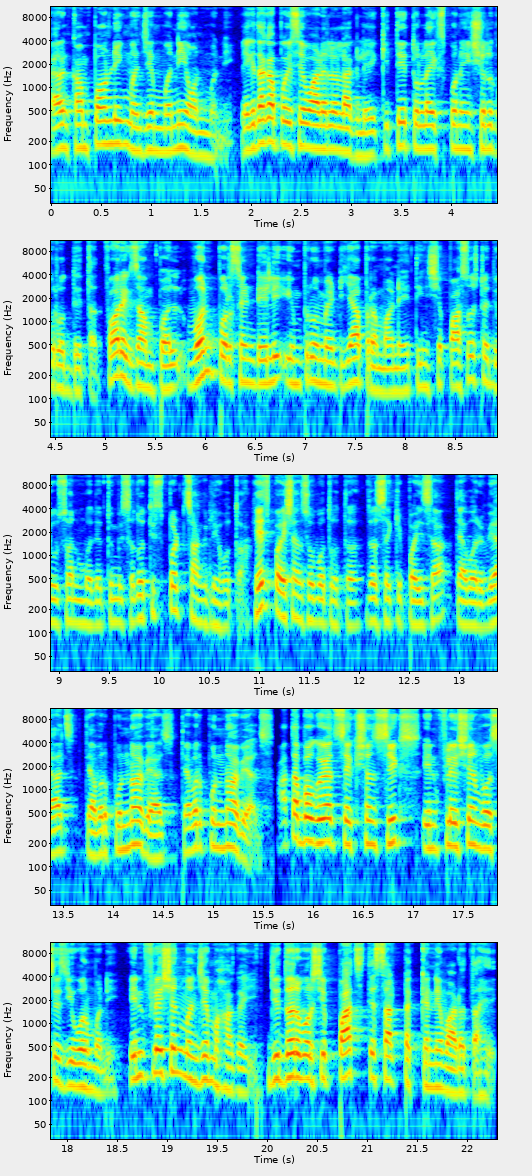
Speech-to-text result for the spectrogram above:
कारण कंपाऊंडिंग म्हणजे मनी ऑन मनी एकदा का पैसे वाढायला लागले की ते तुला एक्सपोनेन्शियल ग्रोथ देतात. For example one percent daily improvement याप्रमाणे तीनशे पासष्ट दिवसांमध्ये तुम्ही सदोतीस पट चांगले होता. हेच पैशांसोबत होतं. जसं की पैसा त्यावर व्याज त्यावर पुन्हा व्याज त्यावर पुन्हा व्याज. आता बघूयात section six inflation versus your money inflation म्हणजे महागाई जी दरवर्षी पाच ते सात टक्क्यांनी वाढत आहे.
